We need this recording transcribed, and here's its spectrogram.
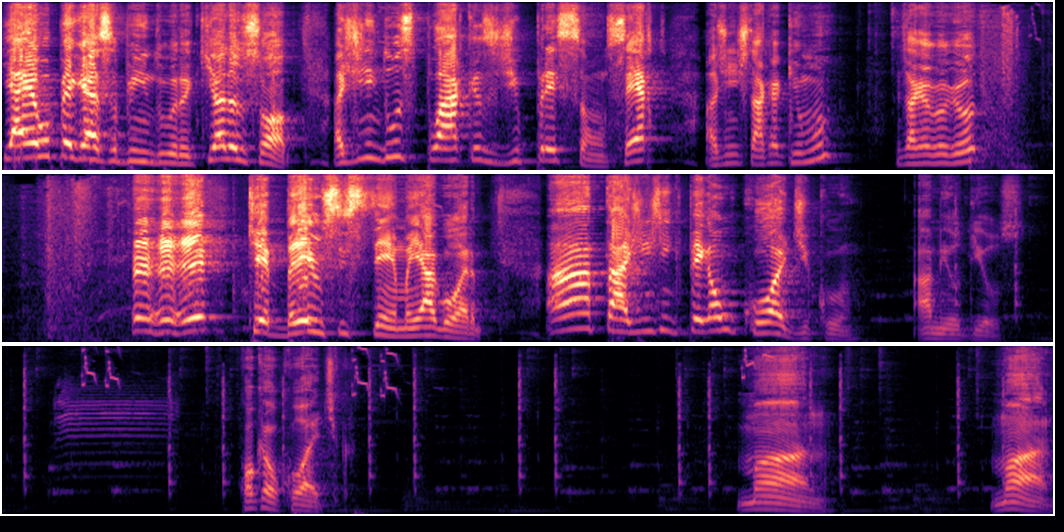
E aí eu vou pegar essa pendura aqui, olha só. A gente tem duas placas de pressão, certo? A gente taca aqui uma. Taca aqui outra. Quebrei o sistema, e agora? Ah, tá, a gente tem que pegar o código. Ah, meu Deus. Qual que é o código? Mano. Mano.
